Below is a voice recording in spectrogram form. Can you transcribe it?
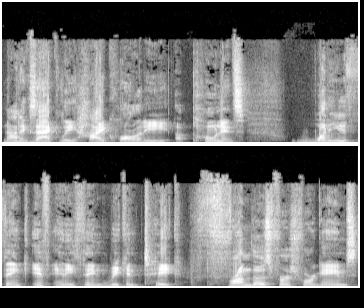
not exactly high quality opponents, what do you think, if anything, we can take from those first four games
